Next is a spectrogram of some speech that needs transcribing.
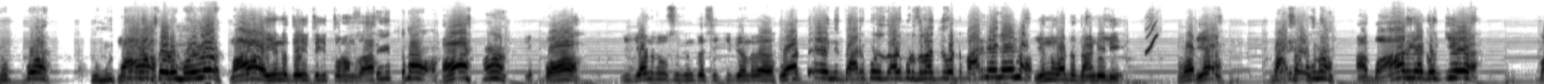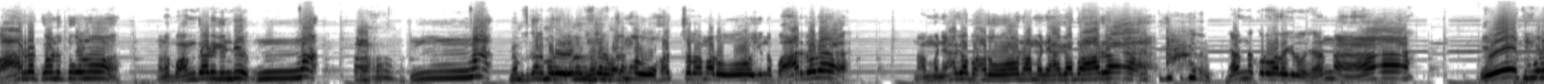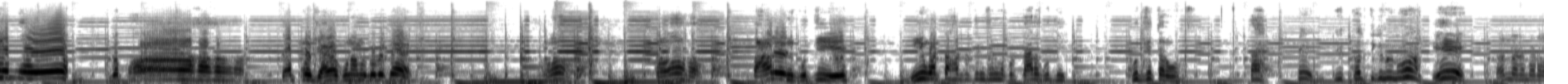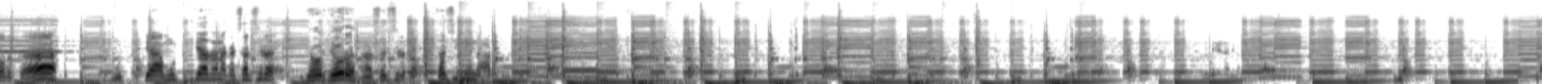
ಯಪ್ಪ. ಮಾವ. ಮಳ್ಳ. ಮಾವ ಏನು ದೈ ತೆಗಿತ್ತು ನಮ್ದ ತೆಗಿತ್ತ ಮಾವ. ಹಾ. ಯಪ್ಪ ಈಗ ಎಂಟು ದಿವಸದಿಂದ ಸಿಕ್ಕಿದ್ದೆ ಅಂದ್ರ? ಒಟ್ಟೆ ನೀ ದಾರಿ ಕೊಡಿಸ್ ದಾರಿ ಕೊಡಿಸ್ ಒಟ್ಟು ಬಾರಿನಾಗ ಏನು ಇನ್ನು? ಒಟ್ಟು ದಾಂಡೇಲಿ? ಬಾರಿ ಆ ಬಾರ್ ಯಾಕೆ ಹೊಕ್ಕಿ? ಬಾರ ಕೊಂಡು ತಗೊಳ್ಳು ನನ್ನ ಬಂಗಾರ ಗಿಂಡಿ ಮ್ವಾ! ನಮಸ್ಕಾರ ಮಾಡು ನಮಸ್ಕಾರ ಮಾಡು. ಹಚ್ಚರ ಮಾಡು ಇನ್ನು ಬಾರ ನಮ್ಮ ಮನ್ಯಾಗ ಬಾರು ನಮ್ಮ ಮನ್ಯಾಗ ಬಾರ. ಹೆಣ್ಣ ಕೊಡುವಾರಾಗಿರೋ ಹೆಣ್ಣ. ಏ ತಿಂಗಳಪ್ಪ. ಗಪ್ಪ ಗಪ್ಪ ಜಾಗ ಕುಣ ಮಾಡ್ಕೋಬೇಕ. ಓಹೋ ತಾರ ಏನು ಕುದ್ದಿ ನೀ ಒಟ್ಟ ಹಟ್ಟು ಟೆನ್ಷನ್ ಮಕ್ಕಳು ತಾರ ಕುದ್ದಿ ಗುದ್ದಿ ತರು ಈ ಕಲ್ತಿಗಿನು ಏ ಕಲ್ಲ ಮಾಡೋ ಅದಕ್ಕ. ಮುತ್ಯ ಮುತ್ಯ ಅದನ್ನ ಕಡೆ ಸರ್ಸಿರ ಜೋರ್ ಜೋರ್ ಹಾ ಸರ್ಸಿರ ಸರ್ಸಿ ನೀನು ಆಡ್ತು.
